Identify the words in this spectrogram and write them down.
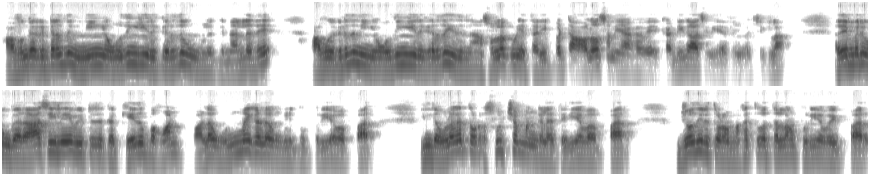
அவங்க கிட்ட இருந்து நீங்க ஒதுங்கி இருக்கிறது உங்களுக்கு நல்லது. அவங்க கிட்ட இருந்து நீங்க ஒதுங்கி இருக்கிறது இது நான் சொல்லக்கூடிய தனிப்பட்ட ஆலோசனையாகவே கன்னிராசி நேர்கள் வச்சுக்கலாம். அதே மாதிரி உங்க ராசியிலே வீட்டு இருக்க கேது பகவான் பல உண்மைகளை உங்களுக்கு புரிய வைப்பார். இந்த உலகத்தோட சூட்சமங்களை தெரிய வைப்பார். ஜோதிடத்தோட மகத்துவத்தெல்லாம் புரிய வைப்பார்.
